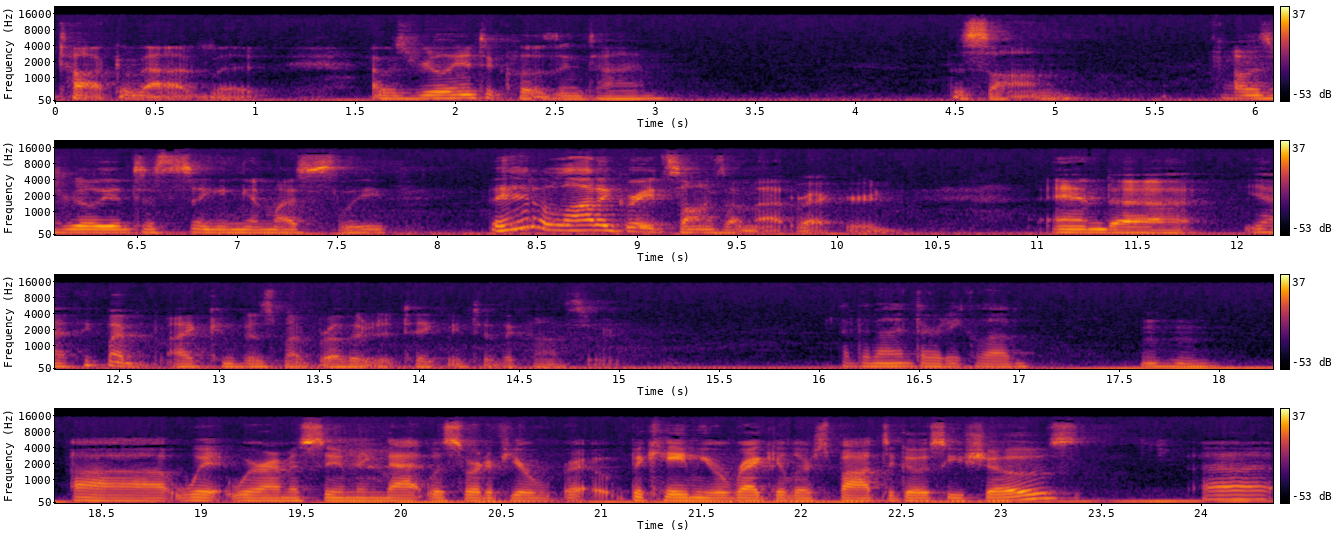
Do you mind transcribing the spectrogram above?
talk about, but I was really into Closing Time, the song. I was really into singing in my sleep. They had a lot of great songs on that record, and uh, yeah, I think my I convinced my brother to take me to the concert. At the 930 Club. hmm uh, wh- where I'm assuming that was sort of your became your regular spot to go see shows, uh,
